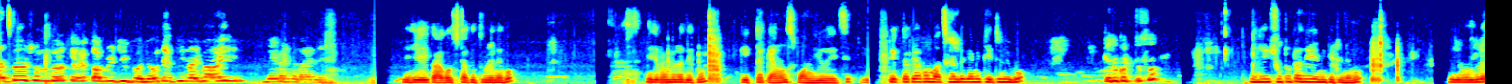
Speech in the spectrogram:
এত সুন্দর কেক আমি জীবনেও দেখি নাই ভাই। এই যে এই কাগজটাকে তুলে নেব। এই যে বন্ধুরা দেখুন কেকটা কেমন স্পঞ্জি হয়েছে। কেকটাকে এখন মাঝখান থেকে আমি কেটে নেব। কেন করতেছো এই যে সুতোটা দিয়ে আমি কেটে নেব। এই যে বন্ধুরা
